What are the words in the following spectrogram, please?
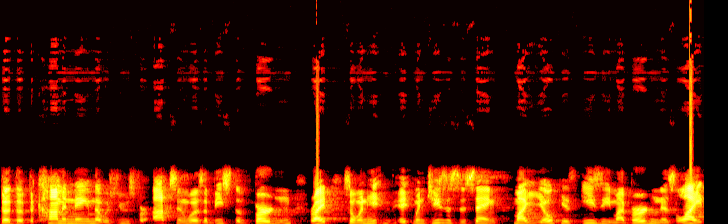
the, the, the, common name that was used for oxen was a beast of burden, right? So when, he, it, when Jesus is saying, My yoke is easy, my burden is light,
